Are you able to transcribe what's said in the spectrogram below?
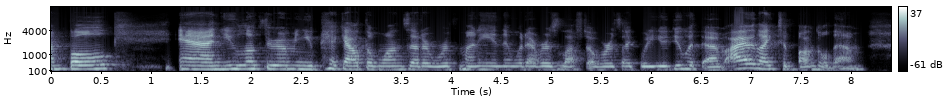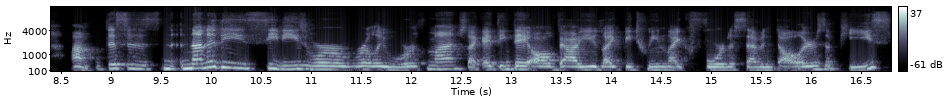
in bulk and you look through them and you pick out the ones that are worth money and then whatever is left over it's like what do you do with them i like to bundle them um, this is none of these CDs were really worth much. Like I think they all valued like between like four to seven dollars a piece.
